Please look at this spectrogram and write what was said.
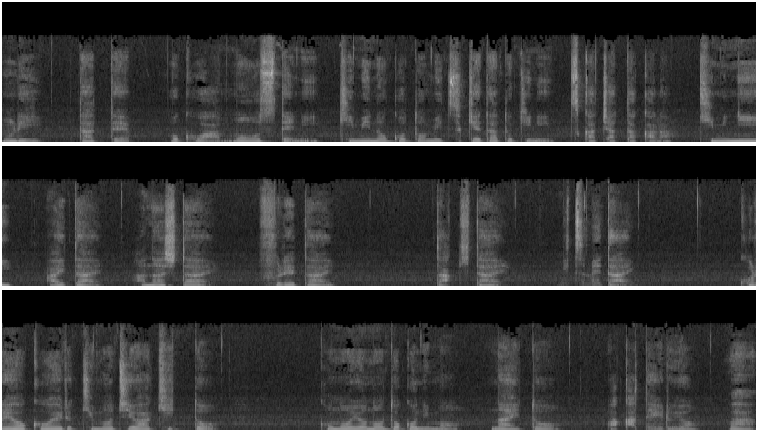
無理。だって僕はもうすでに君のこと見つけた時に使っちゃったから。君に会いたい。話したい。触れたい。抱きたい。見つめたい。これを超える気持ちはきっとこの世のどこにもないと分かっているよ。晚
